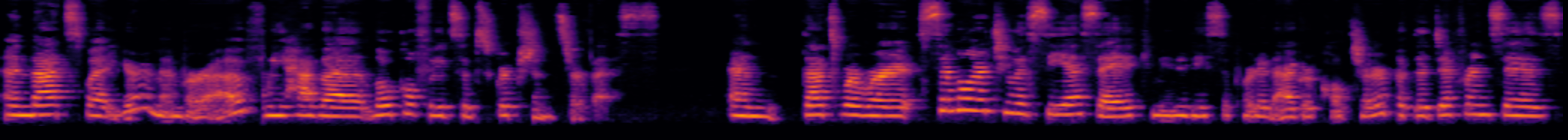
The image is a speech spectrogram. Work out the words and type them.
And that's what you're a member of. We have a local food subscription service. And that's where we're similar to a CSA, community supported agriculture, but the difference is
